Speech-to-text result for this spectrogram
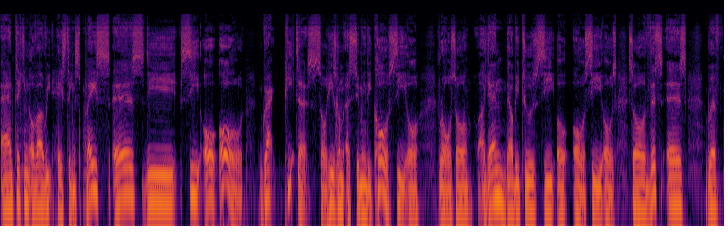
and taking over Reed Hastings' place is the COO, Greg Peters. So he's going to be assuming the co-CEO role. So again, there'll be two COO, CEOs. So this is with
